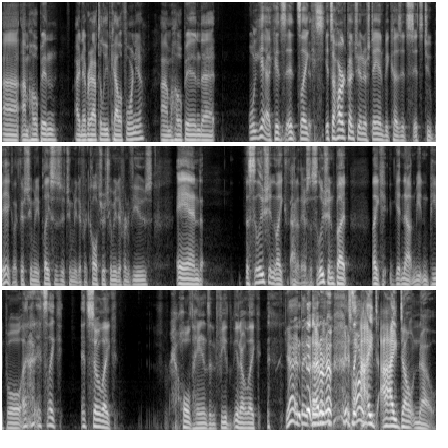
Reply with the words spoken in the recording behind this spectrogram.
uh, I'm hoping I never have to leave California. I'm hoping that well, yeah, it's it's like It's- it's, a hard country to understand because it's it's too big. Like, there's too many places, there's too many different cultures, too many different views, and the solution, like, I don't know, there's a solution, but like getting out and meeting people, it's like it's so like hold hands and feed, you know, like yeah, it- they, I don't know. It's, It's, hard. like I I don't know.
